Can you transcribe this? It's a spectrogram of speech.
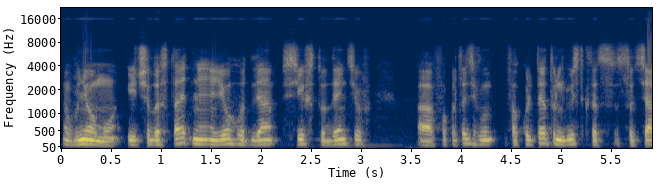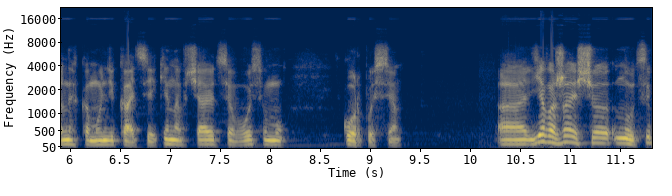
в ньому? І чи достатньо його для всіх студентів а, факультетів, факультету лінгвістики та соціальних комунікацій, які навчаються в восьмому корпусі? Я вважаю, що ну, ці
